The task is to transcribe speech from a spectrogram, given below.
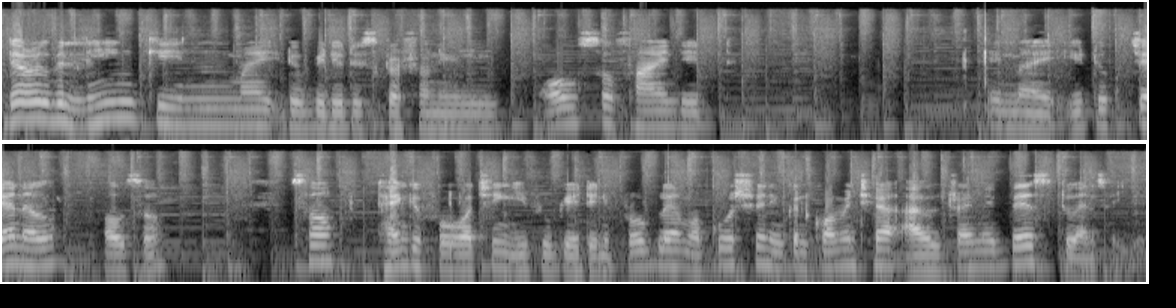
There will be link in my YouTube video description. You will also find it in my youtube channel also. So thank you for watching. If you get any problem or question you can comment here. I will try my best to answer you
